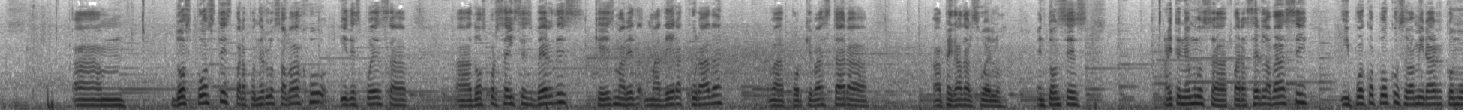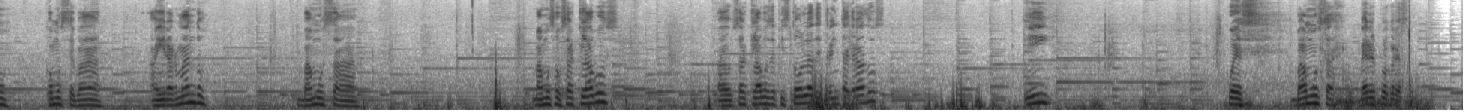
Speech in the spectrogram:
dos postes para ponerlos abajo y después uh, dos por 6 verdes que es madera, curada porque va a estar pegada al suelo. Entonces ahí tenemos para hacer la base y poco a poco se va a mirar cómo, cómo se va a ir armando. Vamos a vamos a usar clavos. A usar clavos de pistola de 30 grados. Y pues vamos a ver el progreso.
